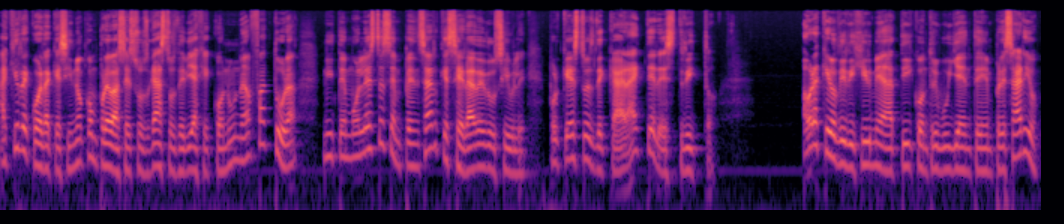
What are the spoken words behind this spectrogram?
Aquí recuerda que si no compruebas esos gastos de viaje con una factura, ni te molestes en pensar que será deducible, porque esto es de carácter estricto. Ahora quiero dirigirme a ti, contribuyente empresario.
